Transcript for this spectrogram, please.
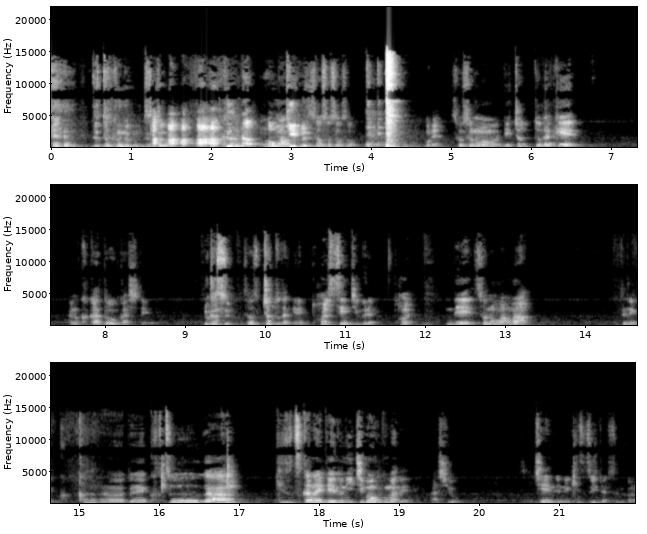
ずっと踏んどくの。ずっと。ああああ踏んだのをキープ。そうそうそうそう。これ？そうそのまま。でちょっとだけあのかかとを浮かして。浮かす。そうちょっとだけね、はい。1センチぐらい。はい。でそのままえっとねかとね靴が傷つかない程度に一番奥まで足をチェーンでね傷ついたりするから。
